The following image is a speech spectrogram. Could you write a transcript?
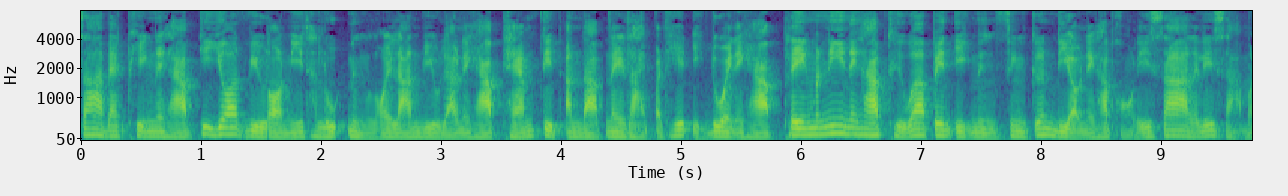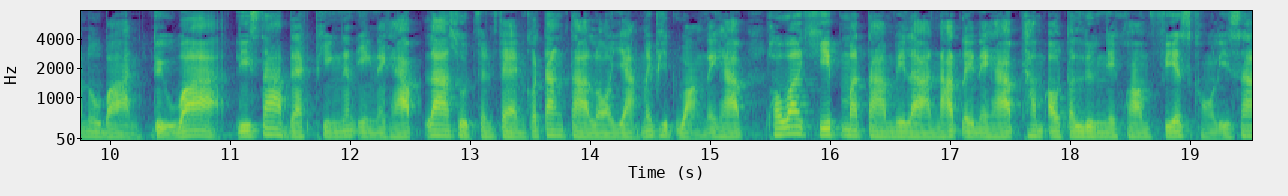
ซ่าแบ็คพิงนะครับที่ยอดวิวตอนนี้ทะลุ 100 ล้านวิวแล้วนะครับแถมติดอันดับในหลายประเทศอีกด้วยนะครับเพลง Money นะครับถือว่าเป็นอีกหนึ่งซิงเกิลเดี่ยวนะครับของลิซ่าและลิซ่ามโนบาลหรือว่าลิซ่าแบ็คพิงนั่นเองนะครับล่าสุดแฟนๆก็ตั้งตารออย่างไม่ผิดหวังนะครับ เพราะว่าคลิปมาตามเวลานัดเลยนะครับทำเอาตะลึงในความเฟียสของลิซ่า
